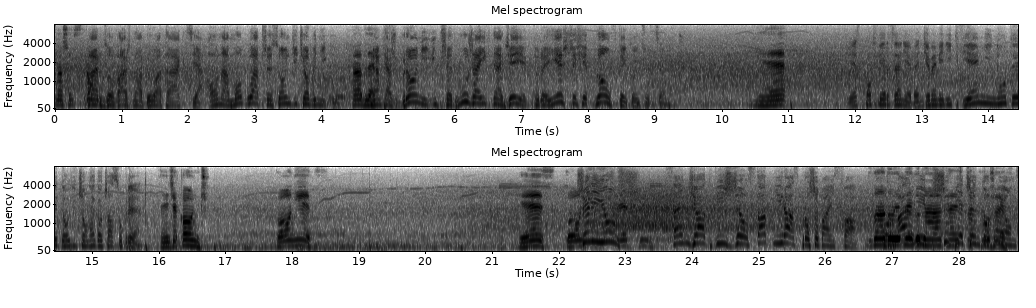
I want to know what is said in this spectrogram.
z naszej strony. Bardzo ważna była ta akcja. Ona mogła przesądzić o wyniku. Hadle. Bramkarz broni i przedłuża ich nadzieje, które jeszcze się tlą w tej końcówce. Nie. Jest potwierdzenie. Będziemy mieli dwie minuty do liczonego czasu gry. Sędzia kończy. Koniec. Jest. Koniec. Czyli już sędzia gwizdże ostatni raz, proszę Państwa. Dwa do jednego dla przypieczętowując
